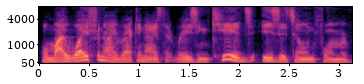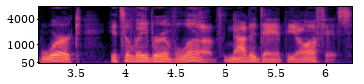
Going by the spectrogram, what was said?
While my wife and I recognize that raising kids is its own form of work, it's a labor of love, not a day at the office.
